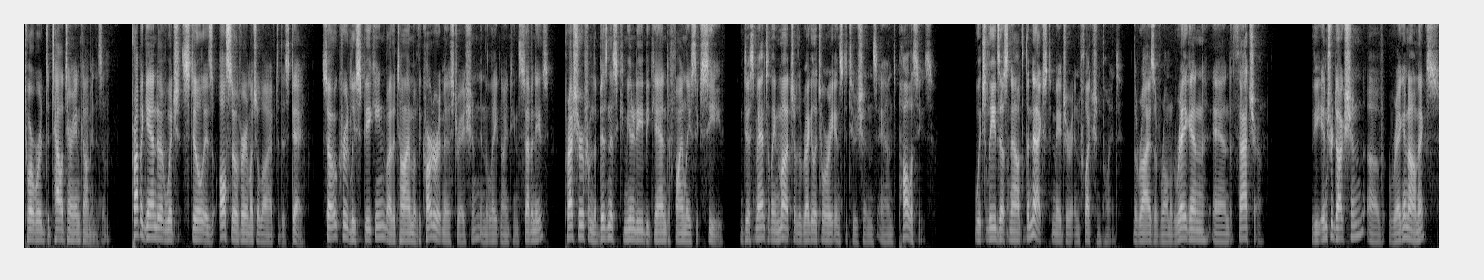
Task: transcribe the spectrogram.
toward totalitarian communism propaganda of which still is also very much alive to this day. So, crudely speaking, by the time of the Carter administration in the late 1970s, pressure from the business community began to finally succeed, dismantling much of the regulatory institutions and policies. Which leads us now to the next major inflection point the rise of Ronald Reagan and Thatcher. The introduction of Reaganomics,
